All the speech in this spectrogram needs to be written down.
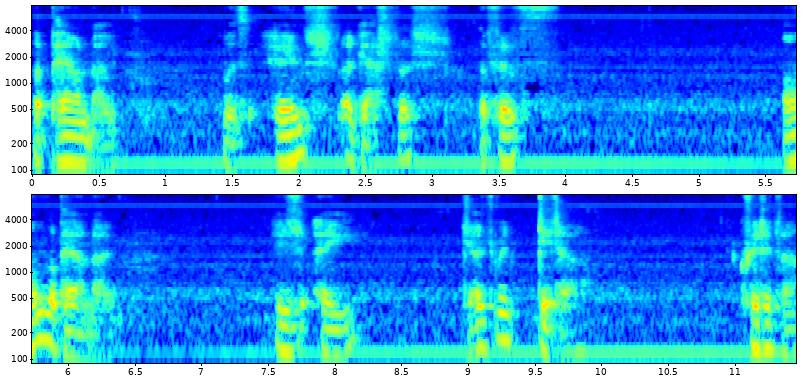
the pound note with Ernst Augustus the fifth on the pound note is a judgment debtor creditor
